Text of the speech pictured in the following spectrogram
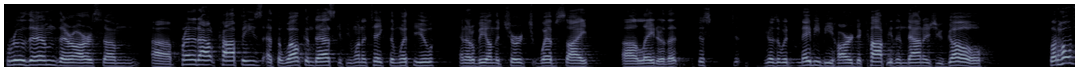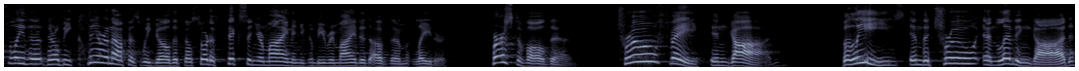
through them. There are some uh, printed out copies at the welcome desk if you want to take them with you, and it'll be on the church website uh, later. That just because it would maybe be hard to copy them down as you go. But hopefully, the, they'll be clear enough as we go that they'll sort of fix in your mind and you can be reminded of them later. First of all, then, true faith in God believes in the true and living God,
